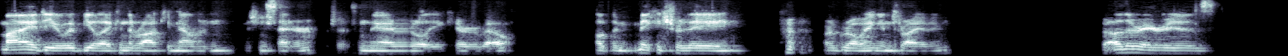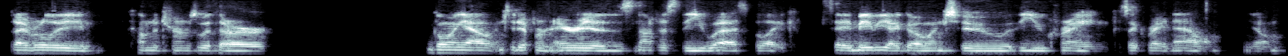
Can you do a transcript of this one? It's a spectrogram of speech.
my idea would be like in the Rocky Mountain Mission Center, which is something I really care about, helping making sure they are growing and thriving. But other areas that I've really come to terms with are going out into different areas, not just the U.S., but like say maybe I go into the Ukraine because like right now, you know,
